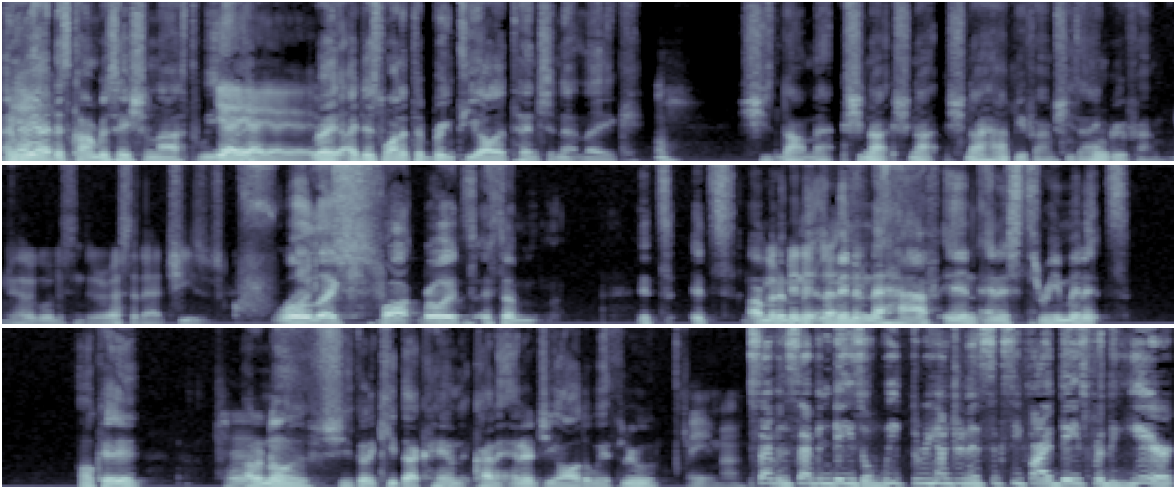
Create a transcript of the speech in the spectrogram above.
and we had this conversation last week. Yeah, right? yeah, yeah, yeah, Right. I just wanted to bring to y'all attention that like, oh. she's not mad. She's not. She's not. She's not happy, fam. She's angry, fam. You gotta go listen to the rest of that. Jesus Christ. Well, like fuck, bro. It's it's a, it's it's. I'm A a minute minute, left. minute and a half in, and it's three minutes. Okay. I don't know if she's gonna keep that kind of, kind of energy all the way through. hey man. seven seven days a week 365 days for the year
